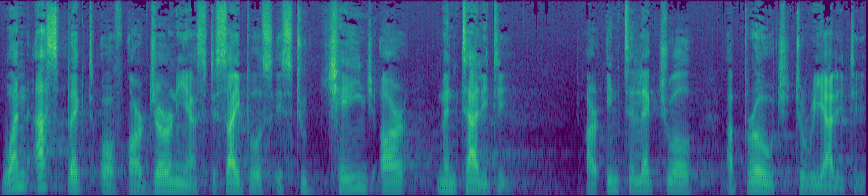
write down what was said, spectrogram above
One aspect of our journey as disciples is to change our mentality, our intellectual approach to reality.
